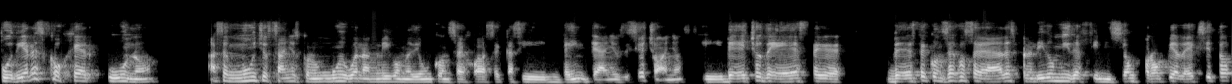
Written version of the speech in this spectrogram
pudiera escoger uno, hace muchos años con un muy buen amigo me dio un consejo hace casi 20 años, 18 años, y de hecho de este, de este consejo se ha desprendido mi definición propia de éxito.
